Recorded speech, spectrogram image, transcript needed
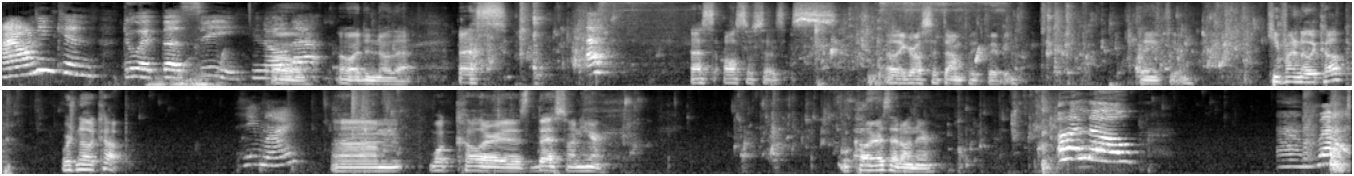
I only can do it the C. You know Oh, that? oh, I didn't know that. S. S. S also says S. Other girl, sit down, please, baby. Thank you. Can you find another cup? Where's another cup? Is See mine? Um, what color is this on here? What color is that on there? Oh, hello. Um, red.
